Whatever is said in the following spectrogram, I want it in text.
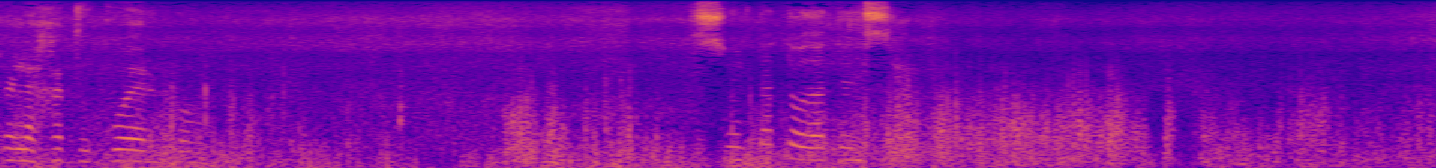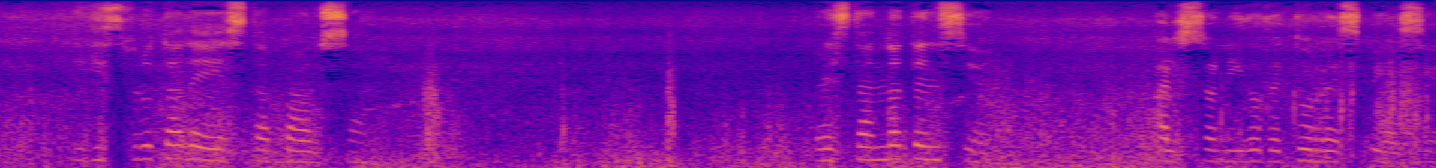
Relaja tu cuerpo. Suelta toda tensión. Y disfruta de esta pausa. Prestando atención al sonido de tu respiración.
